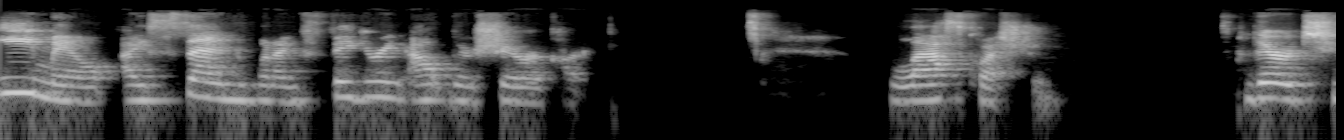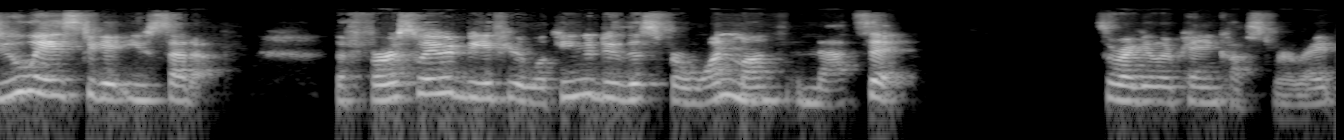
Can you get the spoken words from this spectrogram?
email I send when I'm figuring out their share a. Last question. There are two ways to get you set up. The first way would be if you're looking to do this for one month and that's it. It's a regular paying customer, right?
